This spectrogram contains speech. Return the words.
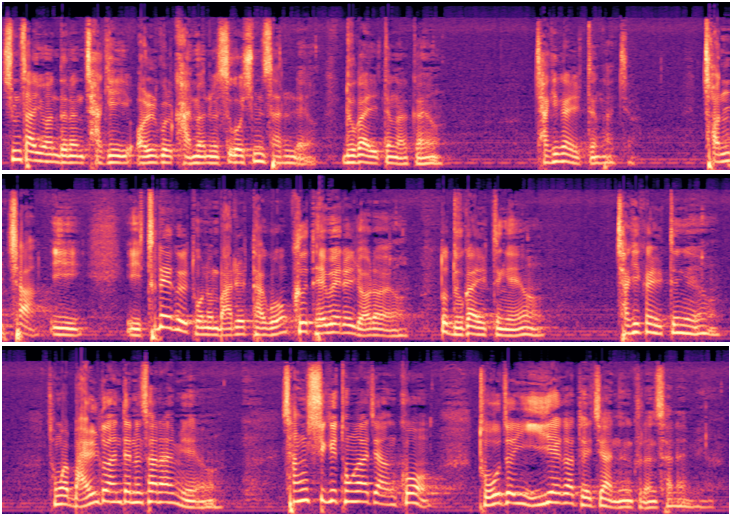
심사위원들은 자기 얼굴 가면을 쓰고 심사를 해요. 누가 1등 할까요? 자기가 1등 하죠. 전차, 이, 이 트랙을 도는 말을 타고 그 대회를 열어요. 또 누가 1등 해요? 자기가 1등 해요. 정말 말도 안 되는 사람이에요. 상식이 통하지 않고 도저히 이해가 되지 않는 그런 사람이에요.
